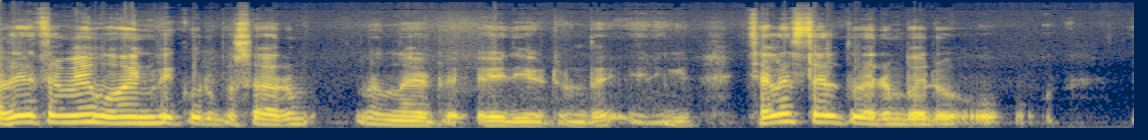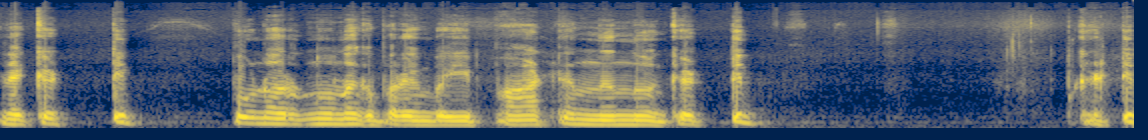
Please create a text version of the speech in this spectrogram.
അതേസമയം ഒ എൻ വി കുറുപ്പ് സാറും നന്നായിട്ട് എഴുതിയിട്ടുണ്ട്. എനിക്ക് ചില സ്ഥലത്ത് വരുമ്പോൾ ഒരു കെട്ടിപ്പുണർന്നു എന്നൊക്കെ പറയുമ്പോൾ ഈ പാട്ടിൽ നിന്നും കെട്ടി കെട്ടി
